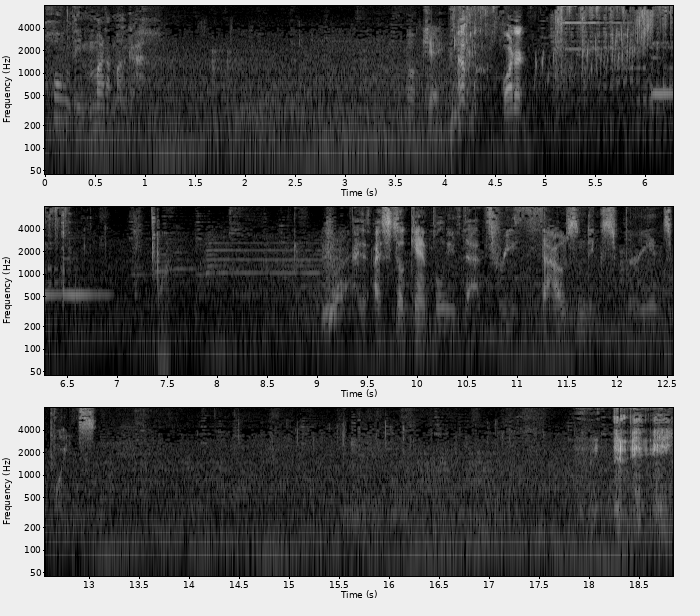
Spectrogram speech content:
Holy motherfucker. Okay. Oh, water. I, still can't believe that. 3,000 experience points.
